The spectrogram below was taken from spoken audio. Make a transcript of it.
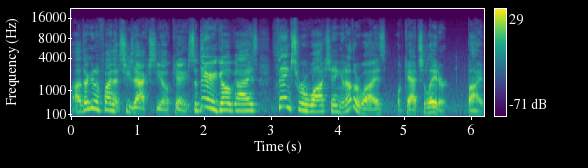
uh, they're going to find that she's actually okay. So there you go, guys. Thanks for watching, and otherwise, we'll catch you later. Bye.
